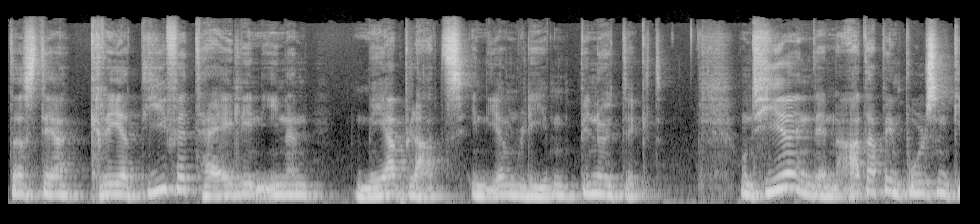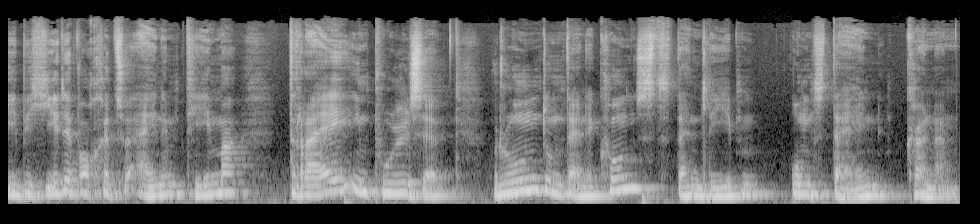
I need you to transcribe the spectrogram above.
dass der kreative Teil in ihnen mehr Platz in ihrem Leben benötigt. Und hier in den ADAP-Impulsen gebe ich jede Woche zu einem Thema drei Impulse rund um deine Kunst, dein Leben und dein Können.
